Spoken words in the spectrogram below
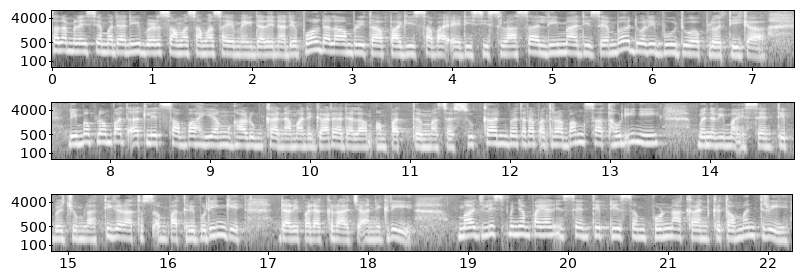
Salam Malaysia Madani bersama-sama saya Magdalena Depol dalam berita pagi Sabah edisi Selasa 5 Disember 2023. 54 atlet Sabah yang mengharumkan nama negara dalam empat termasa sukan bertaraf antarabangsa tahun ini menerima insentif berjumlah RM304,000 daripada kerajaan negeri. Majlis penyampaian insentif disempurnakan Ketua Menteri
